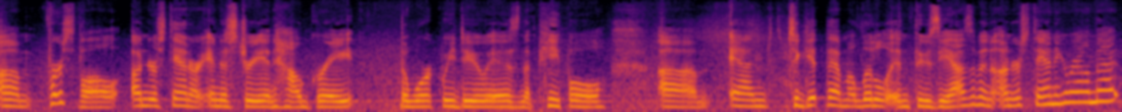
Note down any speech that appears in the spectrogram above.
um, first of all, understand our industry and how great the work we do is and the people, um, and to get them a little enthusiasm and understanding around that,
